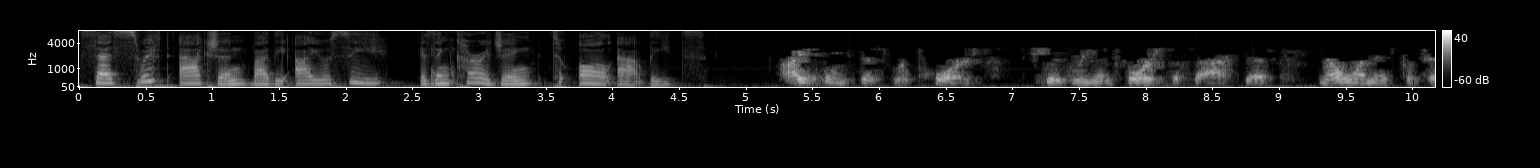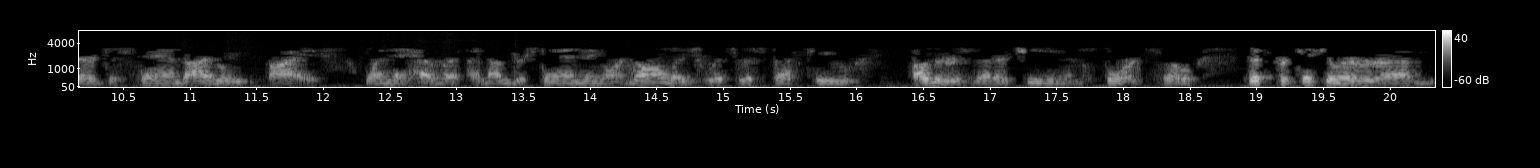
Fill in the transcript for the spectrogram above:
says swift action by the IOC is encouraging to all athletes. I think this report should reinforce the fact that no one is prepared to stand idly by when they have a, an understanding or knowledge with respect to others that are cheating in sport. So this particular um,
